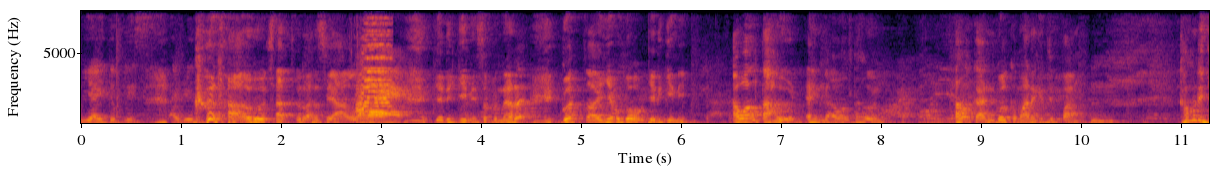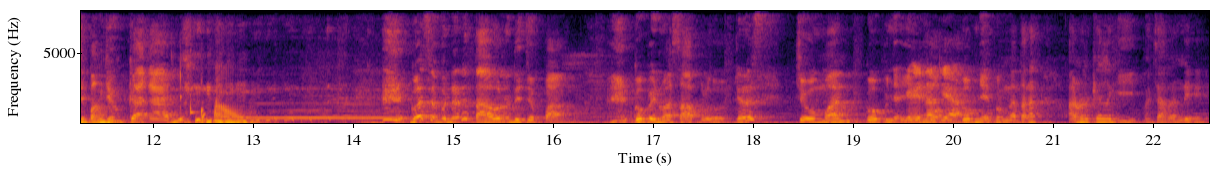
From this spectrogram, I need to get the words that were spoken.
Iya itu please. I do it. Gue tahu satu rahasia lo. Apa? Jadi gini sebenarnya gue taunya gue jadi gini. Awal tahun, eh nggak awal tahun. Tahu kan gue kemarin ke Jepang. Hmm. Kamu di Jepang juga kan? gue sebenarnya tahu lu di Jepang. Gue pengen WhatsApp lu. Terus? Cuman gue punya Gak info, ya? gue punya info mengatakan Anwar kayak lagi pacaran deh.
